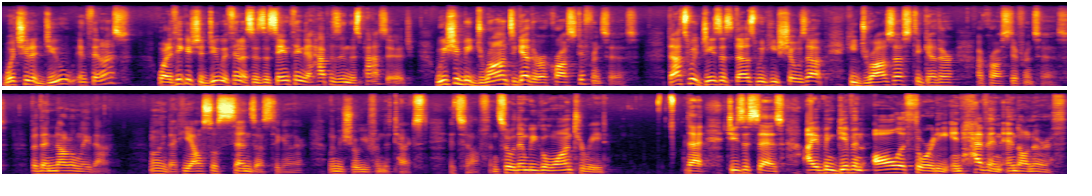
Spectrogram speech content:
what should it do within us? What I think it should do within us is the same thing that happens in this passage. We should be drawn together across differences. That's what Jesus does when he shows up. He draws us together across differences. But then not only that, not only that, he also sends us together. Let me show you from the text itself. And so then we go on to read that Jesus says, I have been given all authority in heaven and on earth.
